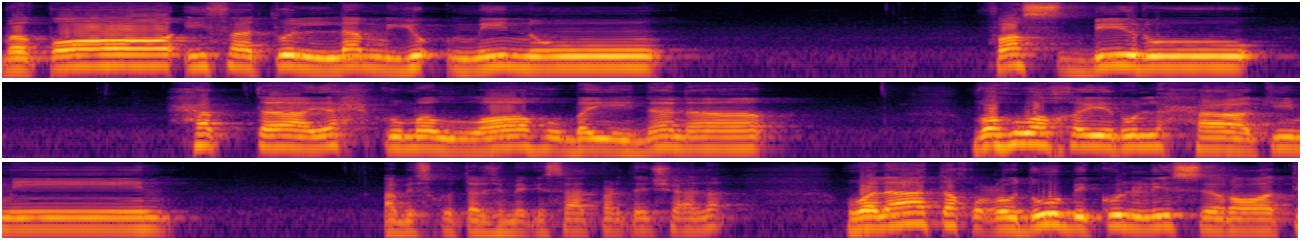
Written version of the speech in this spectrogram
وطائفة لم يؤمنوا فاصبروا حتى يحكم الله بيننا وهو خير الحاكمين۔ اب اس کو ترجمے کے ساتھ پڑھتے ہیں انشاءاللہ۔ ولا تقعدوا بكل صراط۔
